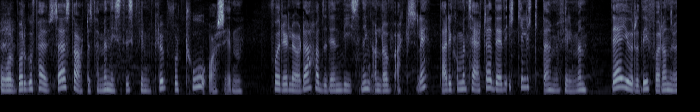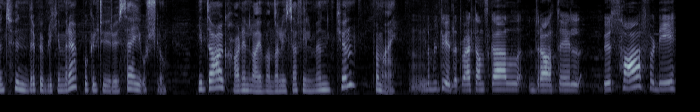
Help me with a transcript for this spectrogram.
Aalborg og Fause startet Feministisk Filmklubb for to år siden. Forrige lørdag hadde de en visning av Love Actually, der de kommenterte det de ikke likte med filmen. Det gjorde de foran rundt 100 publikummere på Kulturhuset i Oslo. I dag har de en liveanalyse av filmen kun for meg. Det blir tydelig etter hvert han skal dra til USA fordi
